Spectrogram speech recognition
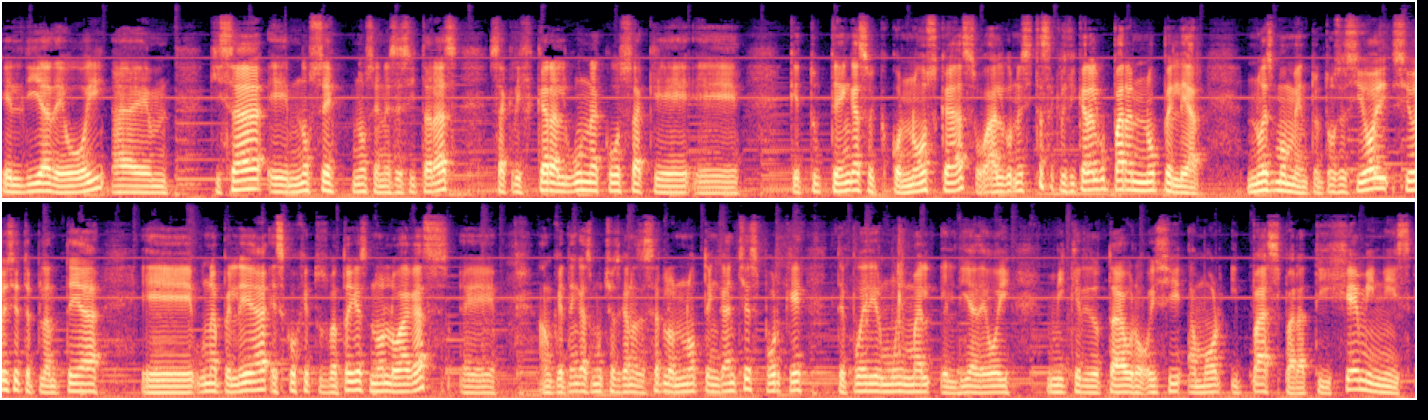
el día de hoy. Em, quizá, eh, no sé, no sé, necesitarás sacrificar alguna cosa que... Eh, que tú tengas o que conozcas o algo, necesitas sacrificar algo para no pelear. No es momento. Entonces, si hoy, si hoy se te plantea eh, una pelea, escoge tus batallas, no lo hagas. Eh, aunque tengas muchas ganas de hacerlo, no te enganches porque te puede ir muy mal el día de hoy, mi querido Tauro. Hoy sí, amor y paz para ti. Géminis,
